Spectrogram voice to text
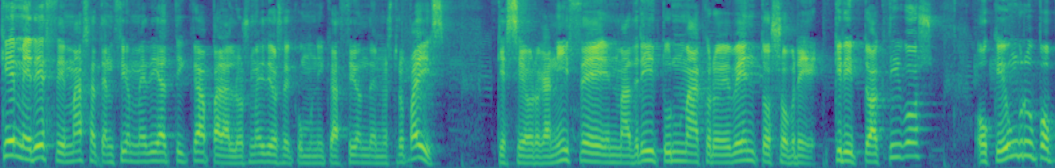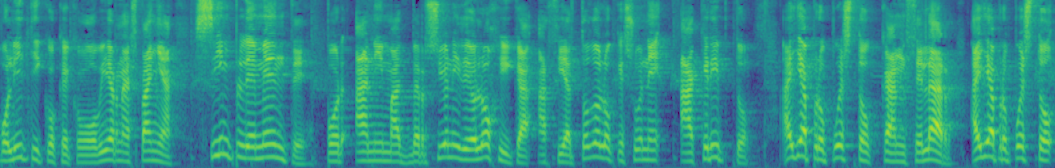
¿Qué merece más atención mediática para los medios de comunicación de nuestro país? ¿Que se organice en Madrid un macroevento sobre criptoactivos? ¿O que un grupo político que gobierna España simplemente por animadversión ideológica hacia todo lo que suene a cripto haya propuesto cancelar, haya propuesto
